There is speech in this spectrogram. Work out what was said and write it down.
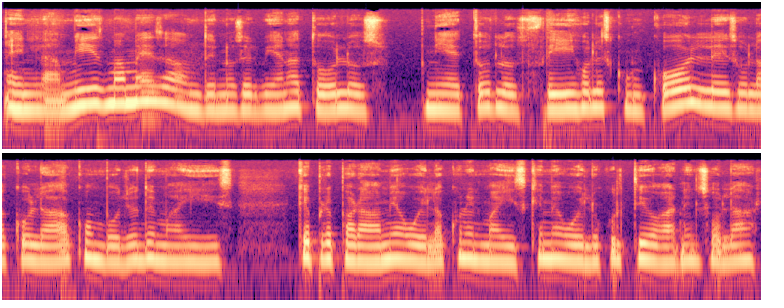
en la misma mesa donde nos servían a todos los nietos los frijoles con coles o la colada con bollos de maíz que preparaba mi abuela con el maíz que mi abuelo cultivaba en el solar.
